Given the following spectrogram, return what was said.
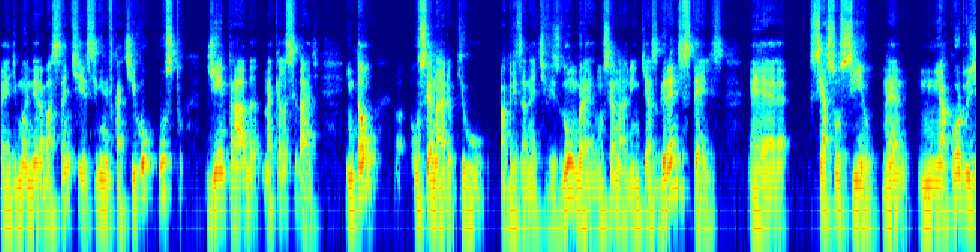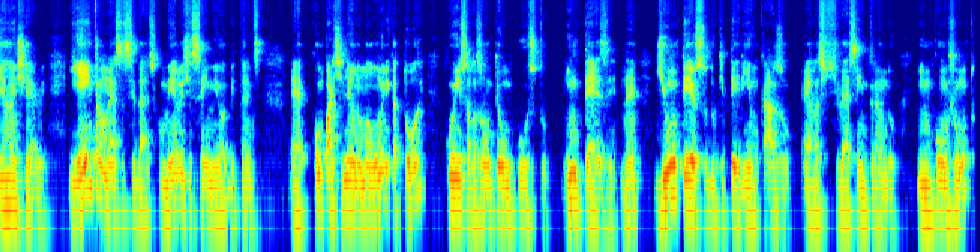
é, de maneira bastante significativa o custo de entrada naquela cidade. Então, o cenário que o, a BrisaNet vislumbra é um cenário em que as grandes teles é, se associam né, em acordos de run sharing e entram nessas cidades com menos de 100 mil habitantes, é, compartilhando uma única torre. Com isso, elas vão ter um custo, em tese, né, de um terço do que teriam caso elas estivessem entrando em conjunto,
